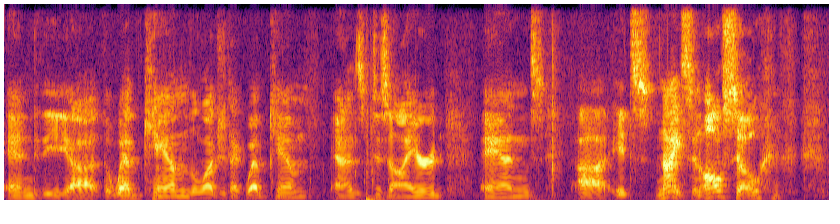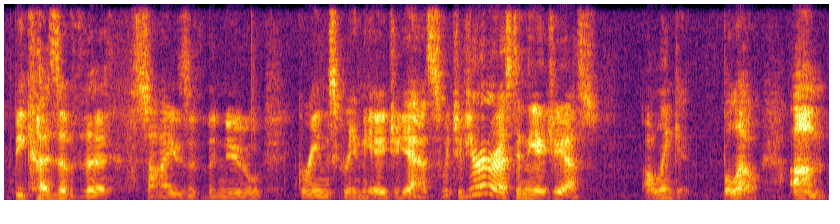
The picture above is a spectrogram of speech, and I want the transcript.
and the uh, the webcam, the Logitech webcam, as desired, and uh, it's nice. And also, because of the size of the new green screen, the AGS, which if you're interested in the AGS, I'll link it below. Um,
